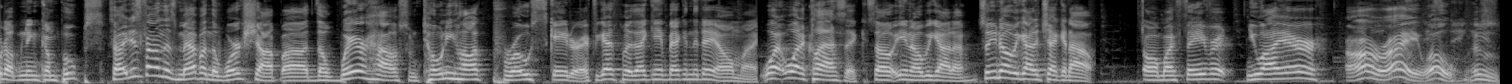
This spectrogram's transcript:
What up, nincompoops? So I just found this map on the workshop, uh, the warehouse from Tony Hawk Pro Skater. If you guys played that game back in the day, oh my, what what a classic. So you know we gotta, so you know we gotta check it out. Oh, my favorite UI error. All right, whoa, this is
